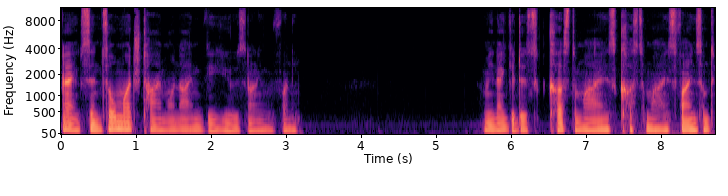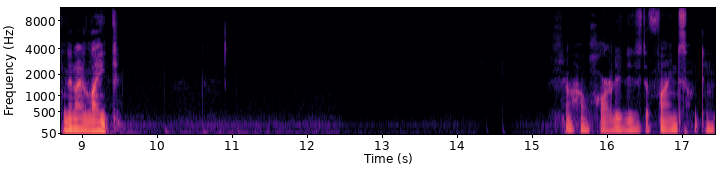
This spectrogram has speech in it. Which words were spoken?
I spend so much time on IMVU, it's not even funny. I mean, I could just customize, customize, find something that I like. Know how hard it is to find something.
